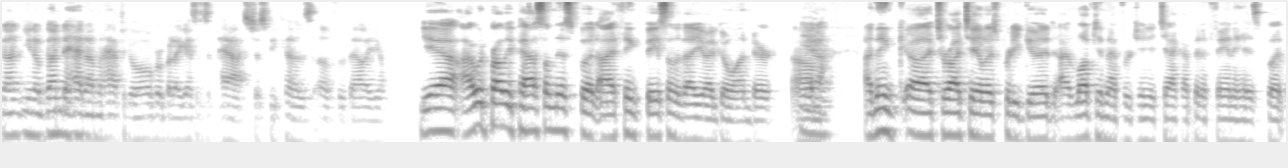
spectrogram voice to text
gun you know gun to head i'm gonna have to go over but i guess it's a pass just because of the value Yeah, I would probably pass on this, but I think based on the value, I'd go under. Um, yeah I think uh, Tyrod Taylor's pretty good. I loved him at Virginia Tech. I've been a fan of his, but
